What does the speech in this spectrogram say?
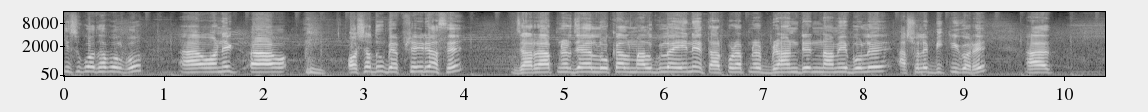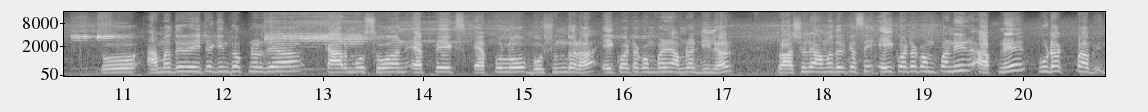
কিছু কথা বলব। অনেক অসাধু ব্যবসায়ীরা আছে। যারা আপনার যা লোকাল মালগুলো এনে তারপর আপনার ব্র্যান্ডের নামে বলে আসলে বিক্রি করে। তো আমাদের এইটা কিন্তু আপনার যা Karmo, Swan, Apex, Apollo, Bashundhara এই কয়টা কোম্পানির আমরা ডিলার। তো আসলে আমাদের কাছে এই কয়টা কোম্পানির আপনি প্রোডাক্ট পাবেন।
